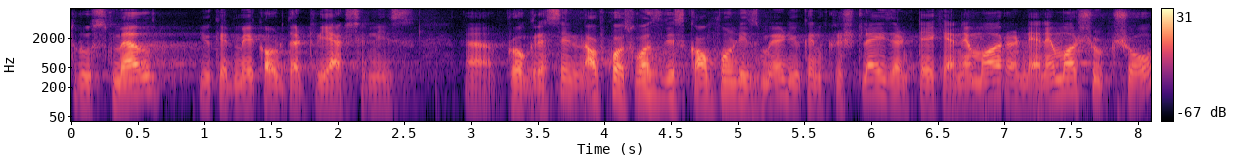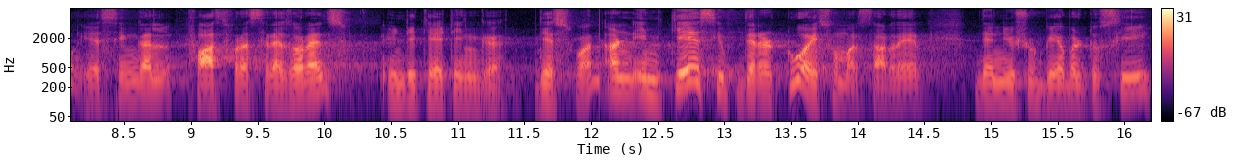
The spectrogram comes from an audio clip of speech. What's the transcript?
through smell you can make out that reaction is uh, progressing. Of course, once this compound is made you can crystallize and take NMR and NMR should show a single phosphorus resonance indicating uh, this one and in case if there are two isomers are there then you should be able to see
